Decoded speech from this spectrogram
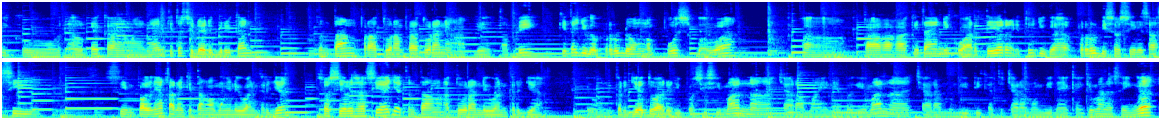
ikut LPK yang lain-lain kita sudah diberikan tentang peraturan-peraturan yang update. Tapi kita juga perlu dong ngepush bahwa Eh, kakak-kakak kita yang di kuartir itu juga perlu disosialisasi. Simpelnya karena kita ngomongin dewan kerja sosialisasi aja tentang aturan dewan kerja. Dewan kerja tuh ada di posisi mana cara mainnya bagaimana cara mendidik atau cara membina kayak gimana. Sehingga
